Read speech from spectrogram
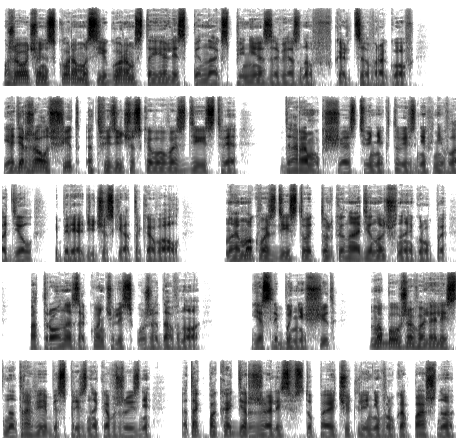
Уже очень скоро мы с Егором стояли спина к спине, завязнув в кольце врагов. Я держал щит от физического воздействия, Даром, к счастью, никто из них не владел и периодически атаковал. Но я мог воздействовать только на одиночные группы. Патроны закончились уже давно. Если бы не щит, мы бы уже валялись на траве без признаков жизни, а так пока держались, вступая чуть ли не в рукопашную,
